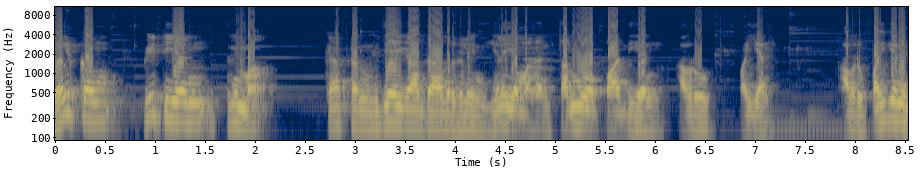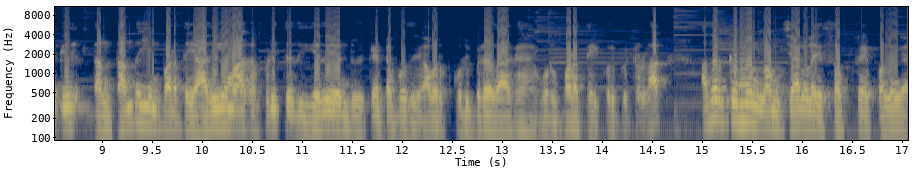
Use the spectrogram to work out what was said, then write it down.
Welcome PTN cinema captain Vijayakanth அவர்களின் இளைய மகன் சண்முக பாண்டியன் அவர் பையன். அவர் பையனுக்கு தன் தந்தையின் படத்தை அதிகமாக பிடித்தது எது என்று கேட்டபோது அவர் குறிப்பிட்டதாக ஒரு படத்தை குறிப்பிட்டுள்ளார். அதற்கு முன் நம் சேனலை சப்ஸ்கிரைப் பண்ணுங்க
